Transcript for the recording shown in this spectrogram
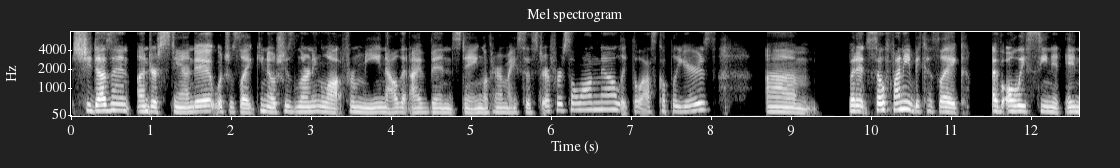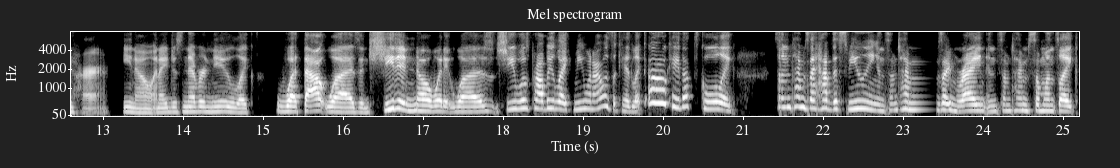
she doesn't understand it, which is like, you know, she's learning a lot from me now that I've been staying with her and my sister for so long now, like the last couple of years. Um, but it's so funny because like I've always seen it in her, you know, and I just never knew like what that was. And she didn't know what it was. She was probably like me when I was a kid, like, oh, okay, that's cool. Like sometimes I have this feeling and sometimes I'm right. And sometimes someone's like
